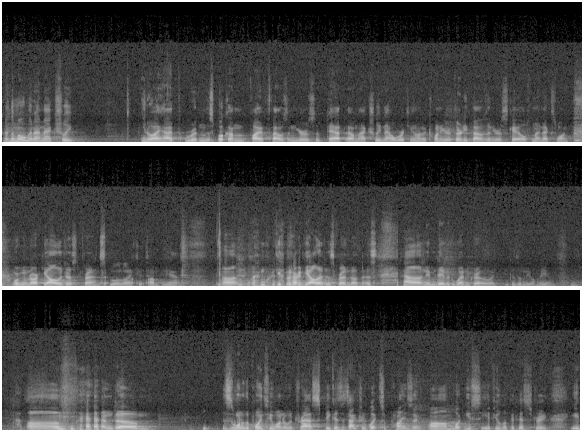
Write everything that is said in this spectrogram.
But at the moment, I'm actually you know, I have written this book on 5,000 years of debt. I'm actually now working on a 20 or 30,000 year scale for my next one. I'm working with an archaeologist friend. That's more like it. Um, yeah. Um, I'm working with an archaeologist friend on this uh, named David Wengrow. I think is in the audience. Um, and um, this is one of the points we want to address because it's actually quite surprising um, what you see if you look at history. It,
